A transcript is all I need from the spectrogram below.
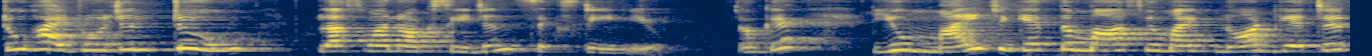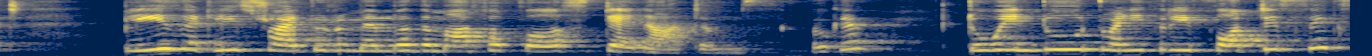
2 hydrogen 2 plus 1 oxygen 16U. Okay? You might get the mass, you might not get it. Please at least try to remember the mass of first 10 atoms. Okay? 2 into 23, 46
